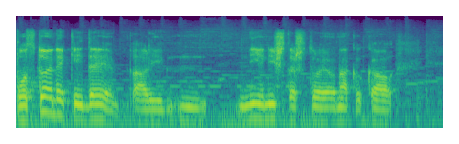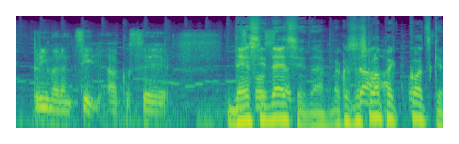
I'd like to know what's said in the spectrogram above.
postoje neke ideje, ali nije ništa što je onako kao primaran cilj. Ako se Desi, desi, da. Ako se da, sklope ako, kocke.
